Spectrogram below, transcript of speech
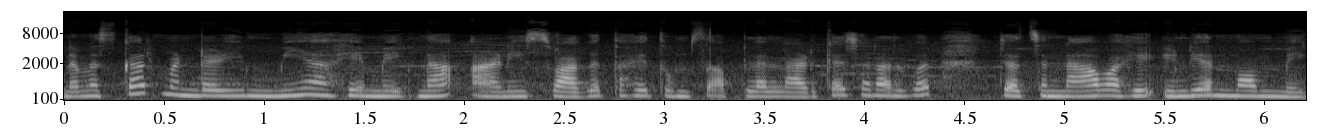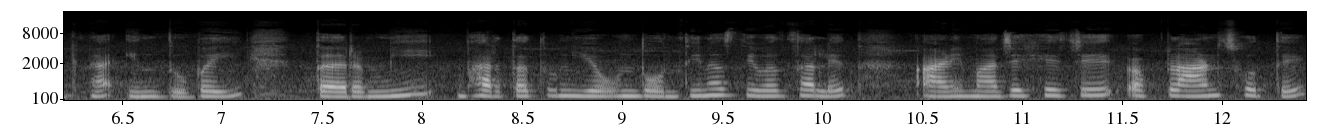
नमस्कार मंडळी मी आहे मेघना आणि स्वागत आहे तुमचं आपल्या लाडक्या चॅनलवर ज्याचं नाव आहे इंडियन मॉम मेघना इन दुबई. तर मी भारतातून येऊन दोन तीनच दिवस झालेत आणि माझे हे जे प्लांट्स होते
